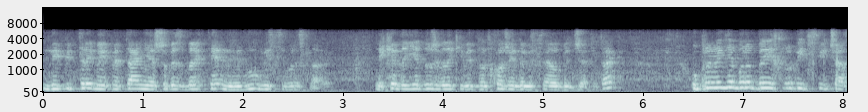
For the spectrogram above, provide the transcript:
не підтримує питання, щоб зберегти НГВУ в місті Бориславі, яке дає дуже великі надходження до місцевого бюджету, так? Управління боротьби робіт свій час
